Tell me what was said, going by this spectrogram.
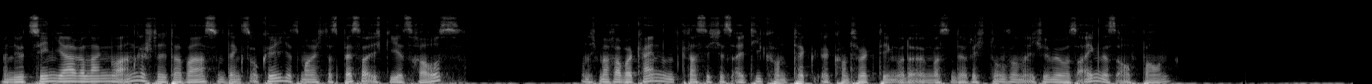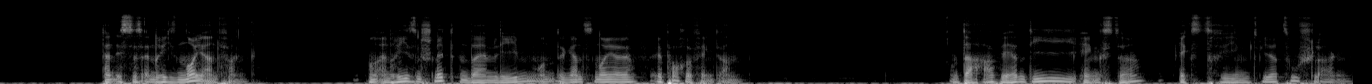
Wenn du zehn Jahre lang nur Angestellter warst und denkst, okay, jetzt mache ich das besser, ich gehe jetzt raus und ich mache aber kein klassisches IT-Contracting äh, oder irgendwas in der Richtung, sondern ich will mir was eigenes aufbauen, dann ist es ein riesen Neuanfang und ein riesen Schnitt in deinem Leben und eine ganz neue Epoche fängt an. Und da werden die Ängste extrem wieder zuschlagen.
